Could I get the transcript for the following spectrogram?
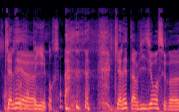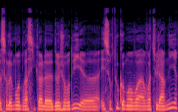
Ça, Quel faudra est, euh, payer pour ça. quelle est ta vision sur euh, sur le monde brassicole d'aujourd'hui euh, et surtout comment vois, vois-tu l'avenir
